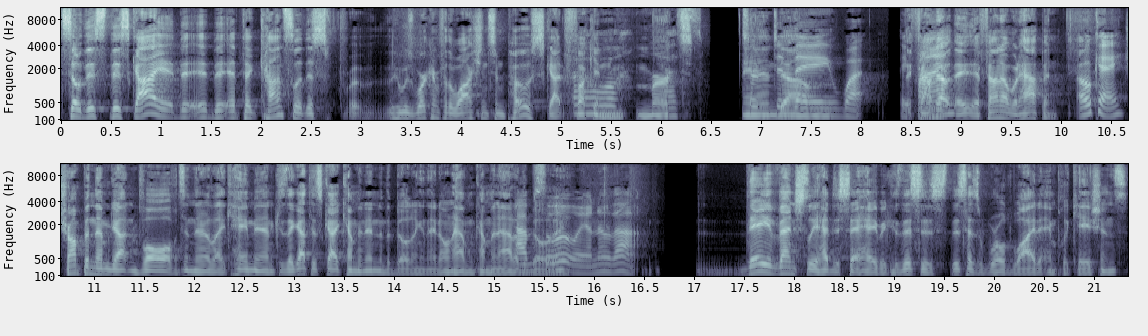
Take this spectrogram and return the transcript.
so this this guy at the, at the- consulate, this who was working for the Washington Post, got fucking Oh, murked. yes. So and did they um, what? They, they found out. They, they found out what happened. okay. Trump and them got involved, and they're like, "Hey, man," because they got this guy coming into the building, and they don't have him coming out of the building. Absolutely, I know that. They eventually had to say, "Hey," because this is this has worldwide implications.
